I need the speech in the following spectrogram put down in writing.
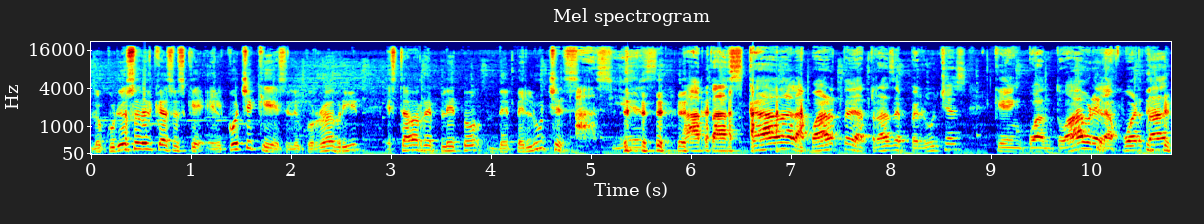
lo curioso del caso es que el coche que se le ocurrió abrir estaba repleto de peluches. Así es. Atascada la parte de atrás de peluches que en cuanto abre la puerta,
